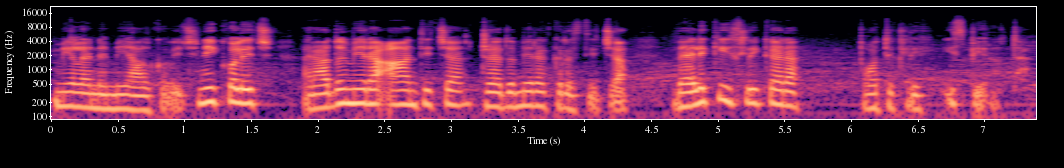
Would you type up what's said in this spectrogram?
Milene Mijalković-Nikolić, Radomira Antića, Čedomira Krstića, velikih slikara potiklih iz Pirota.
